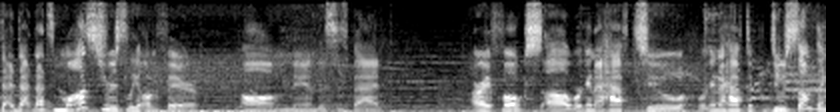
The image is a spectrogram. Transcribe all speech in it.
that, that that's monstrously unfair. Oh man, this is bad. Alright folks, uh, we're gonna have to we're gonna have to do something.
